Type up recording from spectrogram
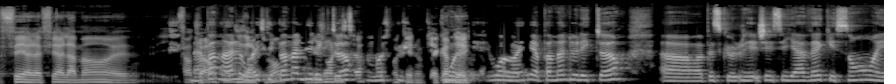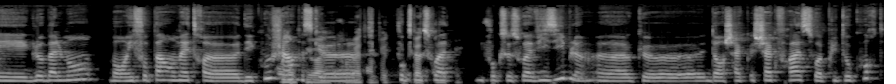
fait à la fait à la main. Bah, pas mal, ouais, c'est pas mal des lecteurs. donc il y a quand même des. Ouais, il y a pas mal de lecteurs parce que j'ai essayé avec et sans et globalement, bon, il faut pas en mettre des couches hein, parce que faut que ce soit, il faut que ce soit visible, que dans chaque chaque phrase soit plutôt courte,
